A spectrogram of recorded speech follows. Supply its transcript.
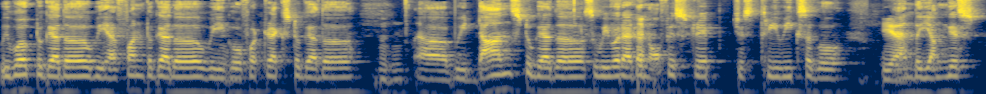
We work together. We have fun together. We Mm-hmm. go for treks together. Uh, we dance together. So we were at an office trip just three weeks ago. Yeah. and the youngest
